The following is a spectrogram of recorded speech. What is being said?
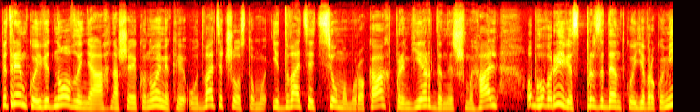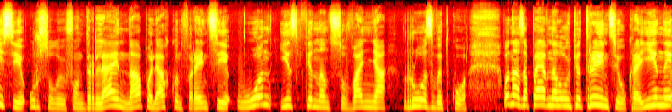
Підтримку відновлення нашої економіки у 26-му і 27-му роках прем'єр Денис Шмигаль обговорив із президенткою Єврокомісії Урсулою фон дер Ляйн на полях конференції ООН із фінансування розвитку. Вона запевнила у підтримці України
